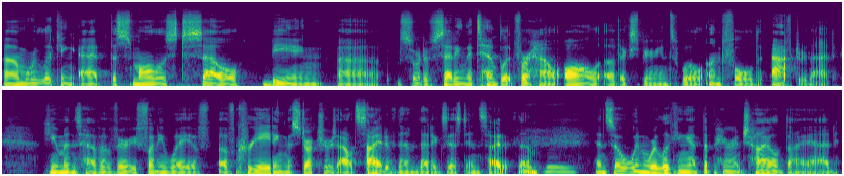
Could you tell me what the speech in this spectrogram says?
um, we're looking at the smallest cell being uh, sort of setting the template for how all of experience will unfold after that. Humans have a very funny way of, of creating the structures outside of them that exist inside of them. And so when we're looking at the parent child dyad,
